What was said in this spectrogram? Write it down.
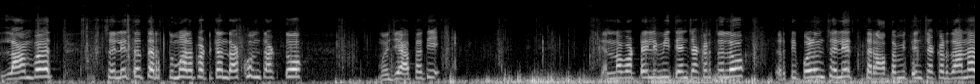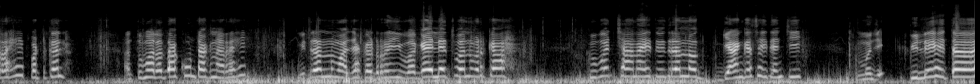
लांबत चले तर तुम्हाला पटकन दाखवून टाकतो. म्हणजे आता ते त्यांना वाटायले मी त्यांच्याकडे चलो. तर ते पळून चलेत तर आता मी त्यांच्याकडे जाणार आहे पटकन. आणि तुम्हाला दाखवून टाकणार आहे. मित्रांनो माझ्याकडे रोही बघायलाच पण बरं का. खूपच छान आहेत मित्रांनो. गँगच आहे त्यांची. म्हणजे पिले तर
